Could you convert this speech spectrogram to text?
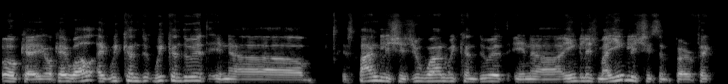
Okay, okay. Well, we can do, we can do it in uh, Spanglish if you want. We can do it in uh, English. My English isn't perfect.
